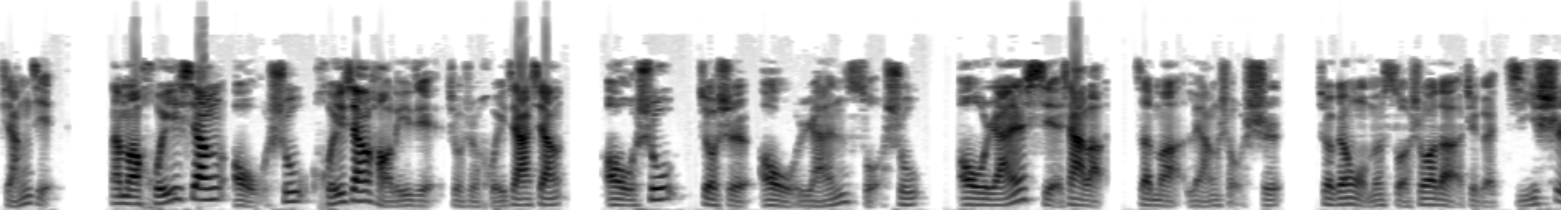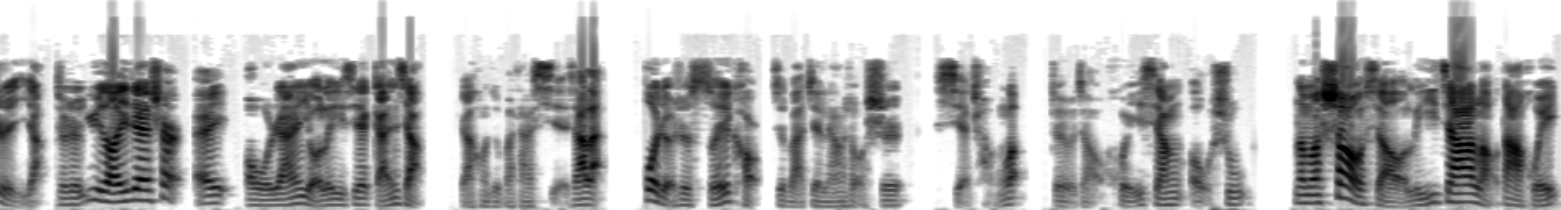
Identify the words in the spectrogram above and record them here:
讲解。那么回乡偶书，回乡好理解，就是回家乡；偶书就是偶然所书，偶然写下了这么两首诗。就跟我们所说的这个集市一样，就是遇到一件事儿，哎，偶然有了一些感想，然后就把它写下来，或者是随口就把这两首诗写成了，这就叫回乡偶书。那么少小离家老大回，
